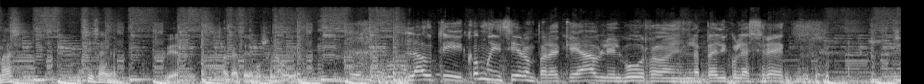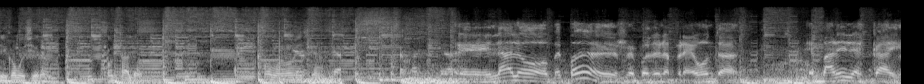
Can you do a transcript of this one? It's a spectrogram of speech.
¿Quieres más? Sí, señor. Bien, acá tenemos un audio. Lauti, ¿cómo hicieron para que hable el burro en la película Shrek? Sí, ¿cómo hicieron? Contalo. ¿Cómo, cómo hicieron? Eh, Lalo, ¿me puedes responder una pregunta? En Vanilla Sky,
